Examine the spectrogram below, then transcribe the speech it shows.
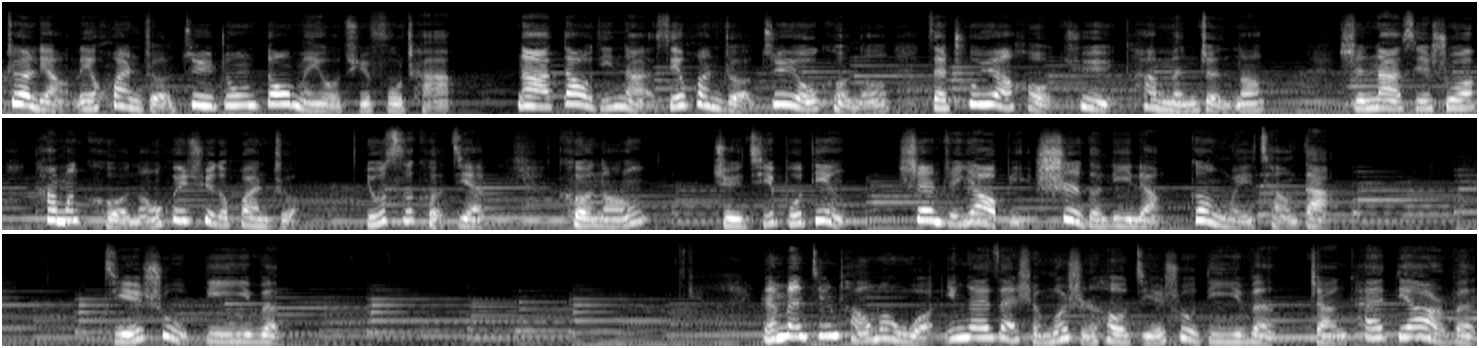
这两类患者最终都没有去复查。那到底哪些患者最有可能在出院后去看门诊呢？是那些说他们可能会去的患者。由此可见，可能举棋不定，甚至要比是的力量更为强大。结束第一问。人们经常问我应该在什么时候结束第一问，展开第二问。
